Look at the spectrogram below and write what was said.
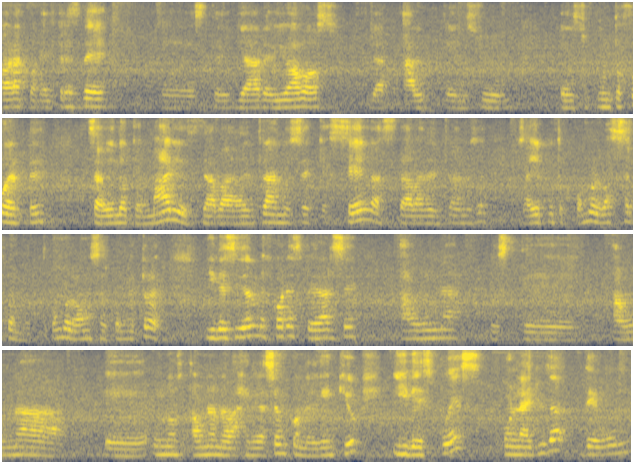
ahora con el 3D, este, ya de viva voz, ya en, su, en su punto fuerte, sabiendo que Mario estaba adentrándose, que Zelda estaba adentrándose, pues ahí el punto, ¿cómo lo vas a hacer con cómo lo vamos a hacer con Metroid? Y decidieron mejor esperarse a una este a una eh, unos, a una nueva generación con el GameCube y después con la ayuda de un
